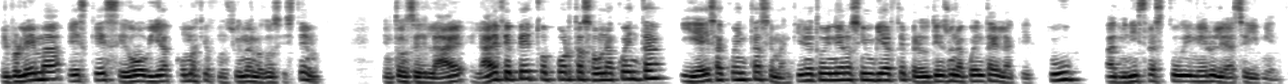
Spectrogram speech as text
El problema es que se obvia cómo es que funcionan los dos sistemas. Entonces, la, la AFP tú aportas a una cuenta y a esa cuenta se mantiene tu dinero, se invierte, pero tú tienes una cuenta en la que tú administras tu dinero y le das seguimiento.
